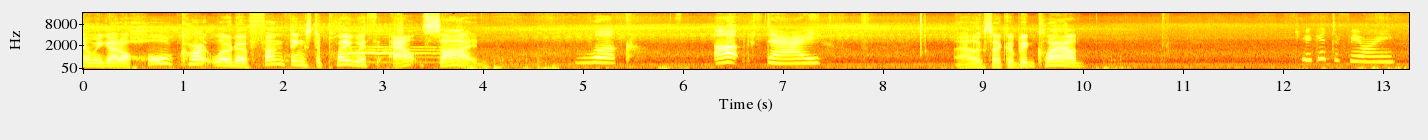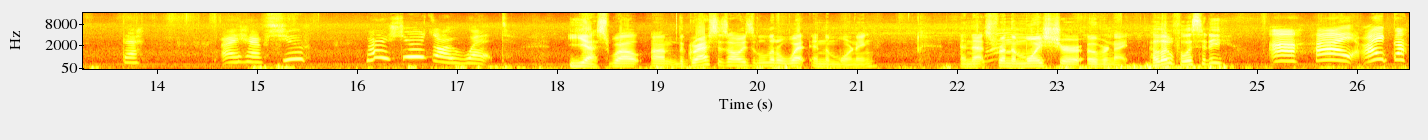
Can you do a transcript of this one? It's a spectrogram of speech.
and we got a whole cartload of fun things to play with outside. Look up, Daddy. That looks like a big cloud. Do you get the feeling that I have shoes? My shoes are wet. Yes, well, um, the grass is always a little wet in the morning, and that's from the moisture overnight. Hello, Felicity. Uh, hi. I got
